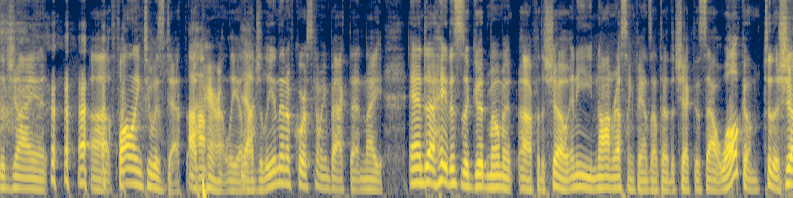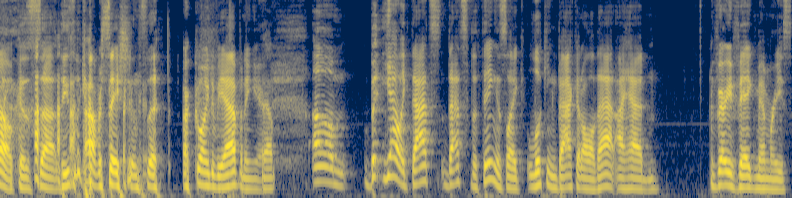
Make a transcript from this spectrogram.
the giant uh, falling to his death, apparently, Uh-huh. Yeah. allegedly, and then of course coming back that night. And uh, hey, this is a good moment uh, for the show. Any non-wrestling fans out there that check this out, welcome to the show because uh, these are the conversations that are going to be happening here. Yep. Um, but yeah, like that's that's the thing is like looking back at all that, I had very vague memories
